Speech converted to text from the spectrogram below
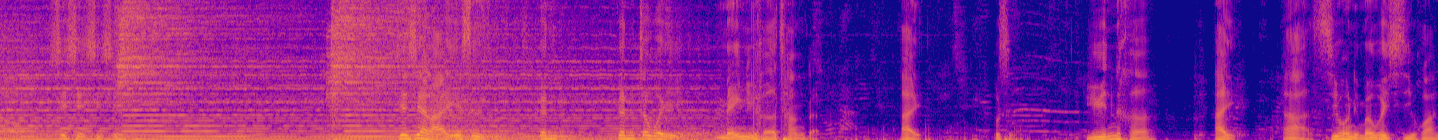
好，谢谢谢谢。接下来也是跟跟这位美女合唱的，哎，不是云和，哎啊，希望你们会喜欢。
